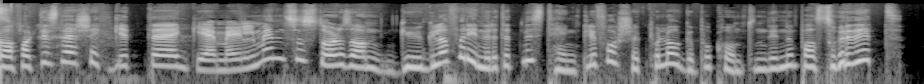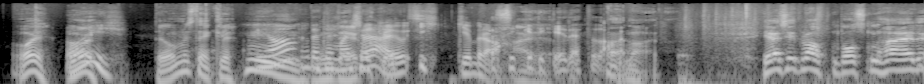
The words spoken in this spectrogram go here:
nå faktisk, når jeg sjekket uh, gmailen min, så står det sånn Google har forhindret et mistenkelig forsøk på å logge på kontoen din med passordet ditt. Oi, Oi. det var mistenkelig. Hmm, Ja, dette Det er jo ikke bra. Det er sikkert ikke i dette, da. Nei, nei. Jeg sitter med Aftenposten her.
